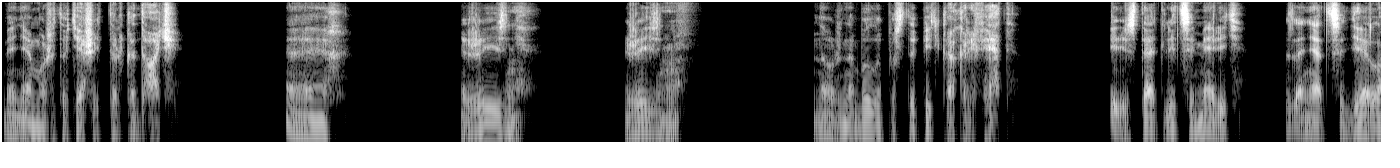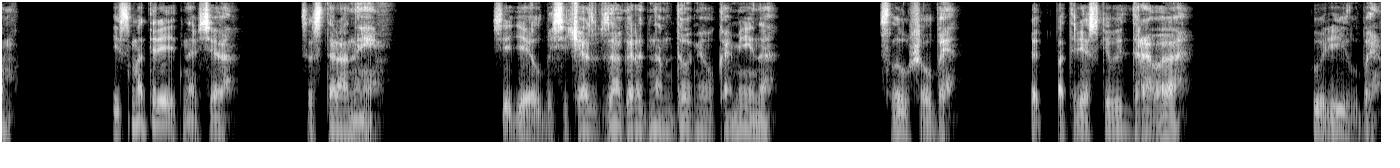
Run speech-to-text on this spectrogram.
Меня может утешить только дочь. Эх, жизнь, жизнь. Нужно было поступить как Рефет. Перестать лицемерить, заняться делом и смотреть на все со стороны. Сидел бы сейчас в загородном доме у камина, слушал бы, как потрескивают дрова, курил бы.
